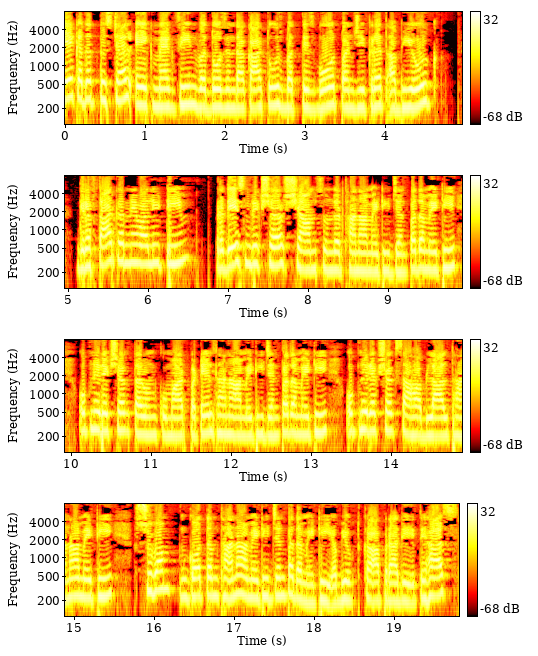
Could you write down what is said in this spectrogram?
एक अदद पिस्टल, एक मैगजीन व दो ज़िंदा कारतूस, बत्तीस बोर, पंजीकृत अभियोग गिरफ़्तार करने वाली टीम, प्रदेश निरीक्षक श्याम सुंदर थाना अमेठी, जनपद अमेठी, उप निरीक्षक तरुण कुमार पटेल थाना अमेठी, जनपद अमेठी, उप निरीक्षक साहब लाल थाना अमेठी, शुभम गौतम थाना अमेठी, जनपद अमेठी, अभियुक्त का अपराधी इतिहास।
